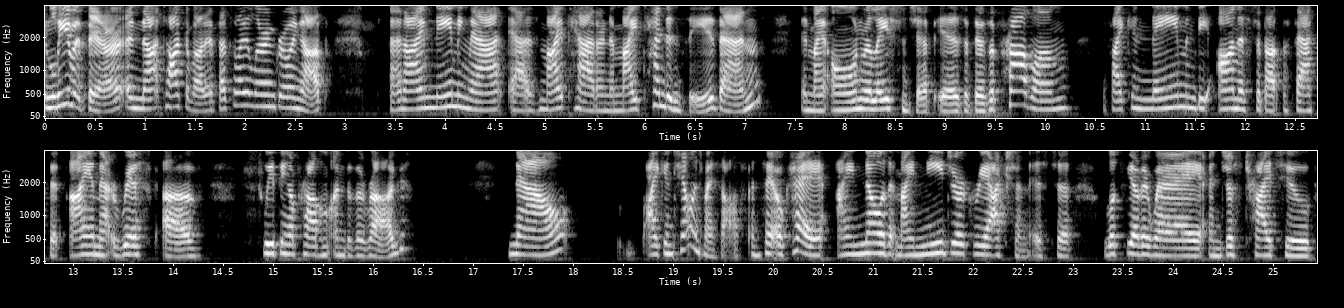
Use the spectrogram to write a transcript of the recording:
and leave it there and not talk about it. That's what I learned growing up. And I'm naming that as my pattern and my tendency then in my own relationship is if there's a problem, if I can name and be honest about the fact that I am at risk of sweeping a problem under the rug, now I can challenge myself and say, okay, I know that my knee jerk reaction is to look the other way and just try to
